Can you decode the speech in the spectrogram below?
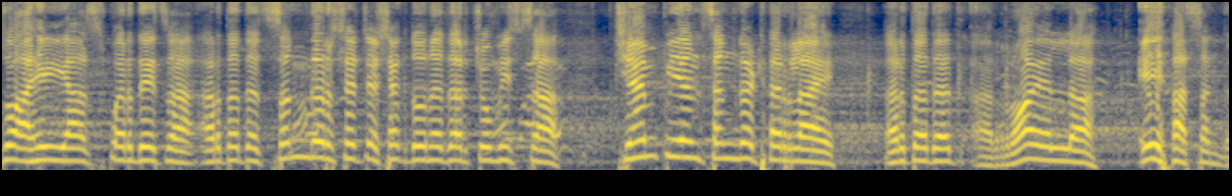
जो आहे या स्पर्धेचा. अर्थातच संघर्ष चषक दोन हजार चोवीसचा चॅम्पियन संघ ठरलाय. अर्थातच रॉयल ए हा संघ.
